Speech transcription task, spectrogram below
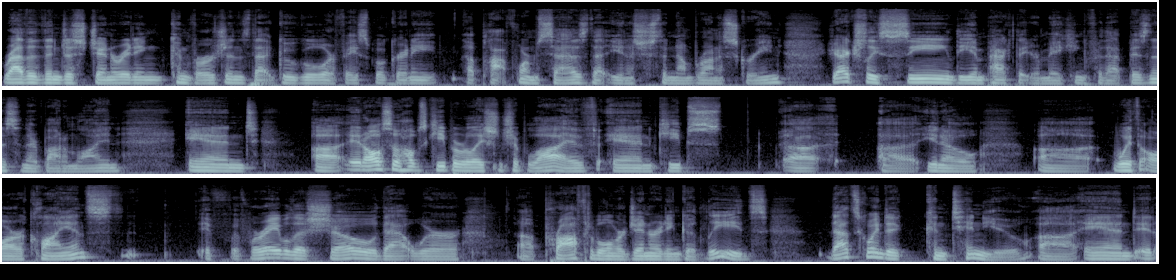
rather than just generating conversions that Google or Facebook or any uh, platform says that you know it's just a number on a screen. You're actually seeing the impact that you're making for that business and their bottom line, and uh, it also helps keep a relationship live and keeps uh, uh, you know uh, with our clients. If, if we're able to show that we're uh, profitable and we're generating good leads, that's going to continue, uh, and it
